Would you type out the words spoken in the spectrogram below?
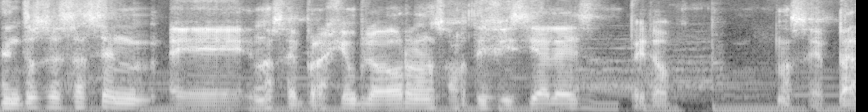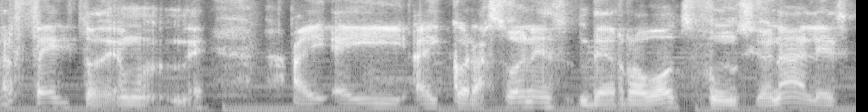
Entonces hacen, eh, no sé, por ejemplo, órganos artificiales, pero no sé, perfecto, digamos, de, hay, hay, hay, corazones de robots funcionales,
